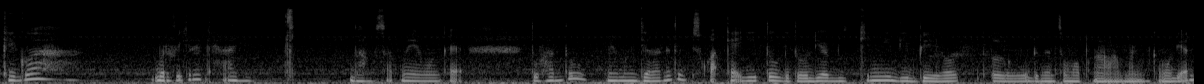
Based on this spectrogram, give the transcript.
kayak gue berpikirnya kayak bangsat memang kayak Tuhan tuh memang jalannya tuh suka kayak gitu gitu. Dia bikin nih di build lo dengan semua pengalaman. Kemudian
